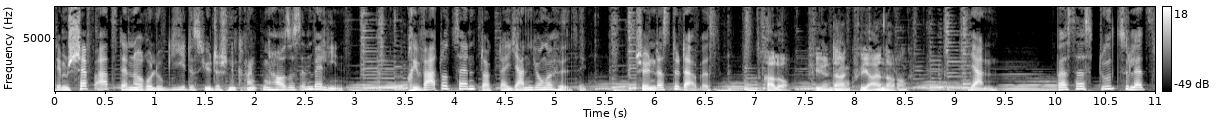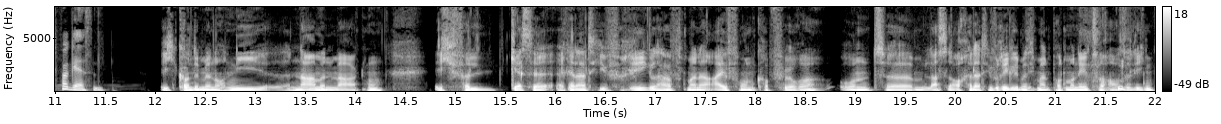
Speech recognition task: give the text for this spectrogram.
dem Chefarzt der Neurologie des Jüdischen Krankenhauses in Berlin, Privatdozent Dr. Jan Junge-Hülsing. Schön, dass du da bist. Hallo, vielen Dank für die Einladung. Jan, was hast du zuletzt vergessen? Ich konnte mir noch nie Namen merken. Ich vergesse relativ regelhaft meine iPhone-Kopfhörer und äh, lasse auch relativ regelmäßig mein Portemonnaie zu Hause liegen.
